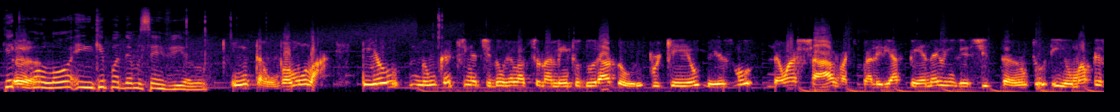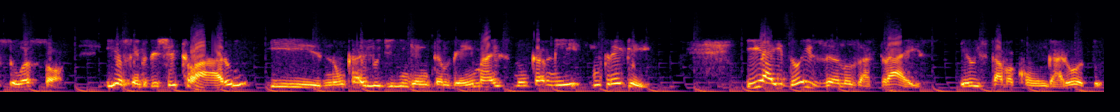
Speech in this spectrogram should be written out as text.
que, que Ah. rolou e em que podemos servi-lo? Então, vamos lá. Eu nunca tinha tido um relacionamento duradouro, porque eu mesmo não achava que valeria a pena eu investir tanto em uma pessoa só. E eu sempre deixei claro, e nunca iludi ninguém também, mas nunca me entreguei. E aí, dois anos atrás, eu estava com um garoto,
